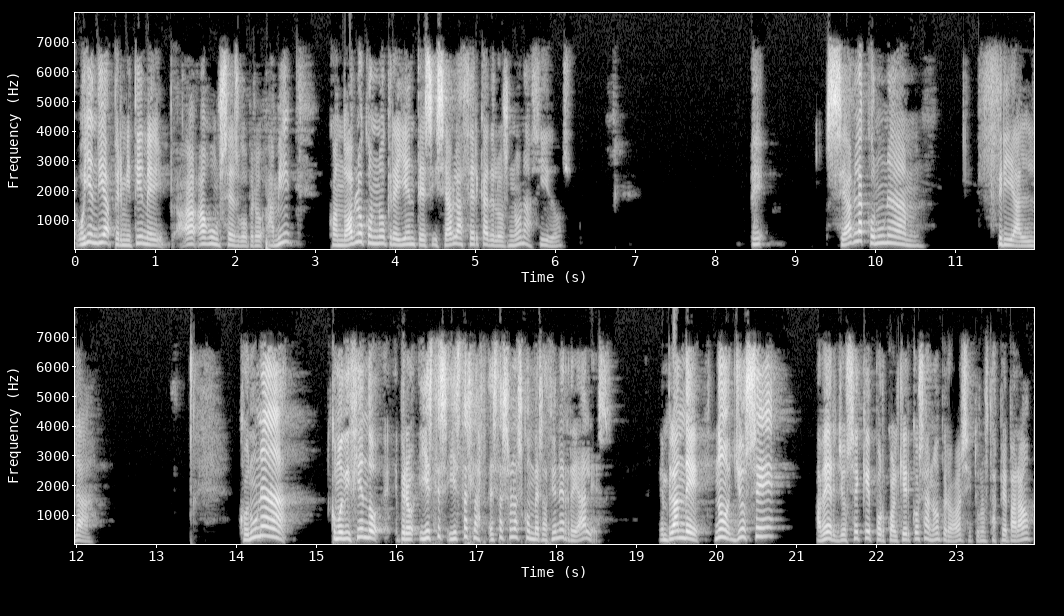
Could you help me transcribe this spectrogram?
hoy en día, permitidme, hago un sesgo, pero a mí, cuando hablo con no creyentes y se habla acerca de los no nacidos, eh, se habla con una frialdad, con una, como diciendo, pero, y, este, estas, estas son las conversaciones reales. En plan de, no, yo sé a ver, yo sé que por cualquier cosa no, pero a ver, si tú no estás preparado,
